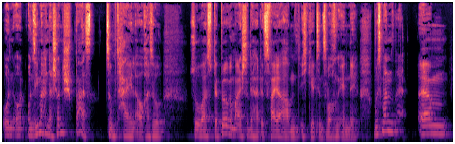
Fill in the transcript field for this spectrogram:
und, und, und sie machen da schon Spaß zum Teil auch. Also sowas, der Bürgermeister, der hat jetzt Feierabend, ich gehe jetzt ins Wochenende. Muss man ähm,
